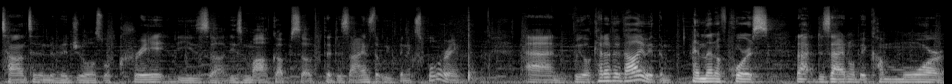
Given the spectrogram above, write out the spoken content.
talented individuals will create these uh, these mock-ups of the designs that we've been exploring and we'll kind of evaluate them. And then of course that design will become more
